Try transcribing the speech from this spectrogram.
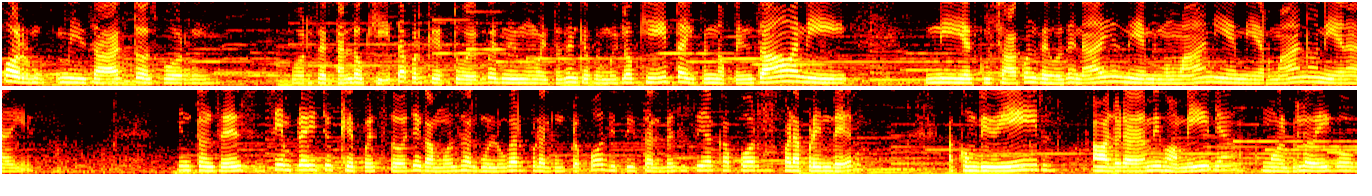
por mis actos, por, por ser tan loquita, porque tuve pues mis momentos en que fui muy loquita y pues no pensaba ni, ni escuchaba consejos de nadie, ni de mi mamá, ni de mi hermano, ni de nadie. Entonces siempre he dicho que pues todos llegamos a algún lugar por algún propósito y tal vez estoy acá por, para aprender, a convivir, a valorar a mi familia, como lo digo,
